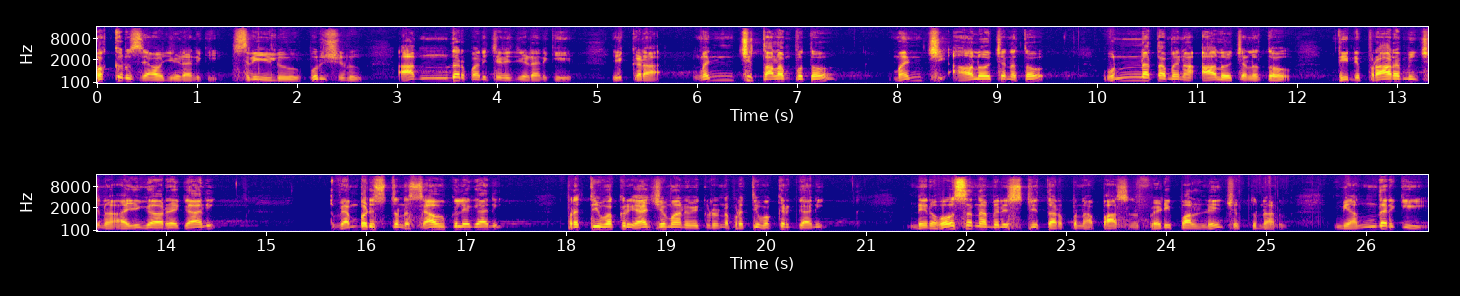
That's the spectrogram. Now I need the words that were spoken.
ఒక్కరూ సేవ చేయడానికి స్త్రీలు పురుషులు అందరూ పరిచర్య చేయడానికి ఇక్కడ మంచి తలంపుతో మంచి ఆలోచనతో ఉన్నతమైన ఆలోచనలతో దీన్ని ప్రారంభించిన అయ్యగారే కానీ వెంబడిస్తున్న సేవకులే కానీ ప్రతి ఒక్కరు యాజమాన్యం ఇక్కడున్న ప్రతి ఒక్కరికి కానీ నేను హోసన్న మినిస్ట్రీ తరపున పాస్టర్ ఫెడిపాల్ నేను చెప్తున్నాను. మీ అందరికీ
